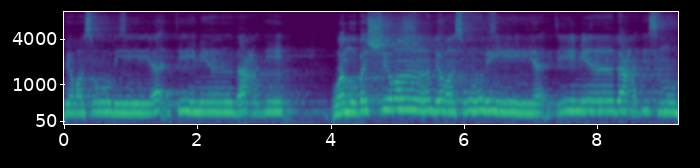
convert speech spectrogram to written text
برسول يأتي من بعدي ومبشرا برسول يأتي من بعد اسمه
